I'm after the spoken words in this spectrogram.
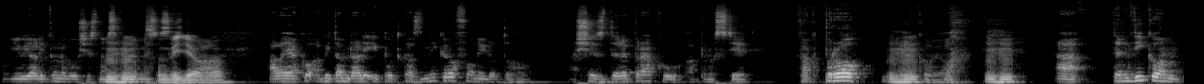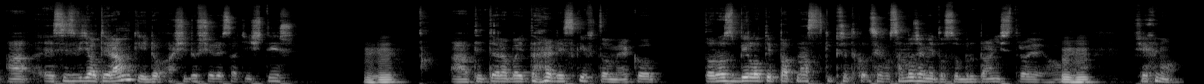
Oni udělali tu novou šestnáctku, mm-hmm, jsem viděl, no. ale jako aby tam dali i podcast mikrofony do toho 6 repraků a prostě fakt pro, mm-hmm. jako jo. Mm-hmm. A ten výkon, a jestli jsi viděl ty ramky do, až do 64 mm-hmm. a ty terabajtové disky v tom, jako to rozbilo ty 15 předchozí, jako samozřejmě to jsou brutální stroje, jo. Mm-hmm. Všechno.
